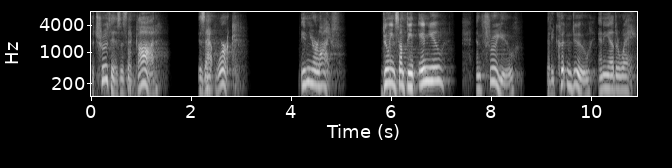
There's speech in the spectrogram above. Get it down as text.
The truth is, is that God is at work in your life, doing something in you and through you that he couldn't do any other way.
